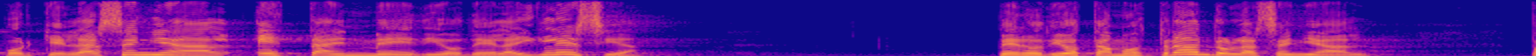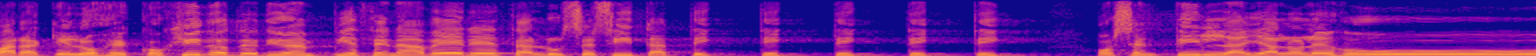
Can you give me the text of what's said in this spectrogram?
porque la señal está en medio de la iglesia. Pero Dios está mostrando la señal para que los escogidos de Dios empiecen a ver esa lucecita, tic, tic, tic, tic, tic, o sentirla allá a lo lejos. Uh.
